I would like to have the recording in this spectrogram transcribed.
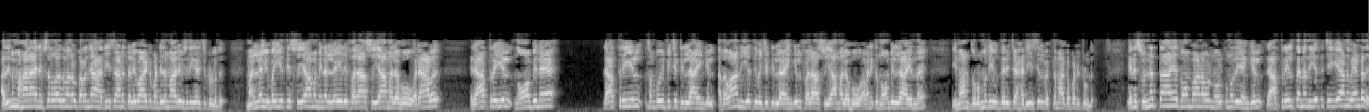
അതിനും മഹാനായ നിഫ്സർവാസ് തങ്ങൾ പറഞ്ഞ ഹദീസാണ് തെളിവായിട്ട് പണ്ഡിതന്മാർ വിശദീകരിച്ചിട്ടുള്ളത്. മല്ല യുബയ്യത്തി സുയാമ മിനല്ലയിൽ ഫലാ സുയാമലഹോ ഒരാൾ രാത്രിയിൽ നോമ്പിനെ രാത്രിയിൽ സംഭവിപ്പിച്ചിട്ടില്ല എങ്കിൽ അഥവാ നീയത്ത് വെച്ചിട്ടില്ല എങ്കിൽ ഫലാ സുയാമലഹു അവനിക്ക് നോമ്പില്ല എന്ന് ഇമാം തുർമുദി ഉദ്ധരിച്ച ഹദീസിൽ വ്യക്തമാക്കപ്പെട്ടിട്ടുണ്ട്. ഇനി സുന്നത്തായ നോമ്പാണ് അവർ നോൽക്കുന്നത് എങ്കിൽ രാത്രിയിൽ തന്നെ നീയത്ത് ചെയ്യാണ് വേണ്ടത്.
